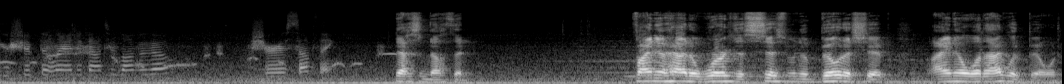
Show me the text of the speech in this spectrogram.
your ship that landed not too long ago? Sure is something. That's nothing. If I know how to work the system to build a ship, I know what I would build.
